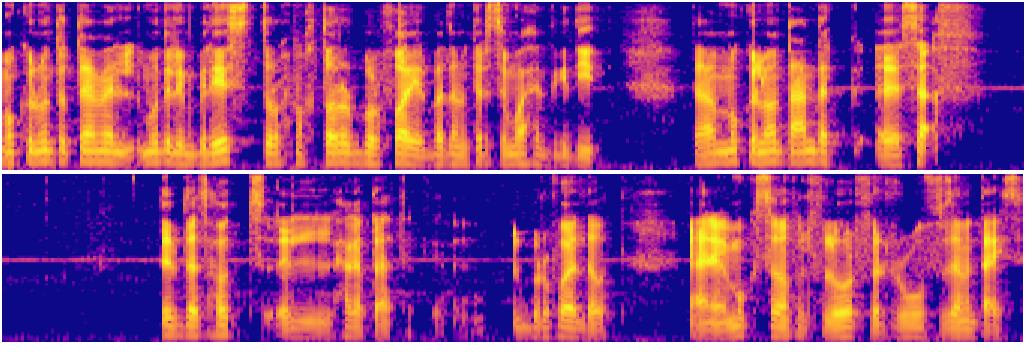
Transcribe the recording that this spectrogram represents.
ممكن وأنت بتعمل model in place تروح مختار ال profile بدل ما ترسم واحد جديد. تمام ممكن لو أنت عندك آه، سقف. تبدأ تحط الحاجة بتاعتك ال profile دوت. يعني ممكن تستخدمه في ال floor في ال roof زي ما انت عايز.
